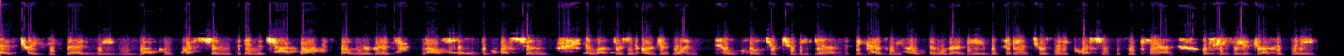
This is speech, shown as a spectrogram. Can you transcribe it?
as Tracy said, we, we, welcome questions in the chat box, but we're going to uh, hold the questions unless there's an urgent one till closer to the end because we hope that we're going to be able to answer as many questions as we can, or excuse me, address as many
